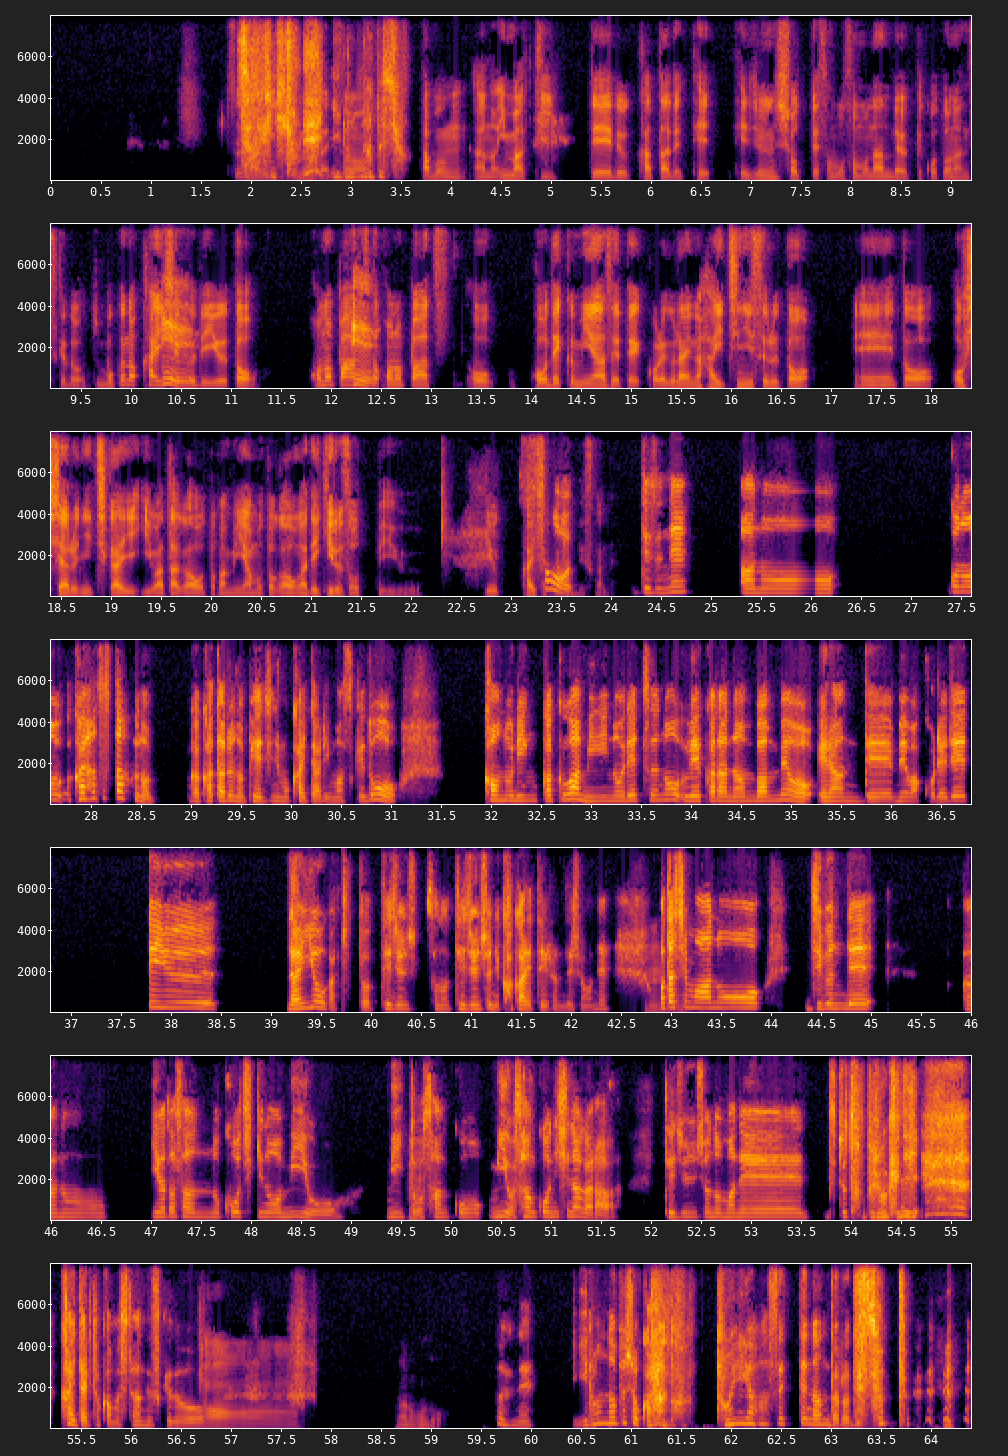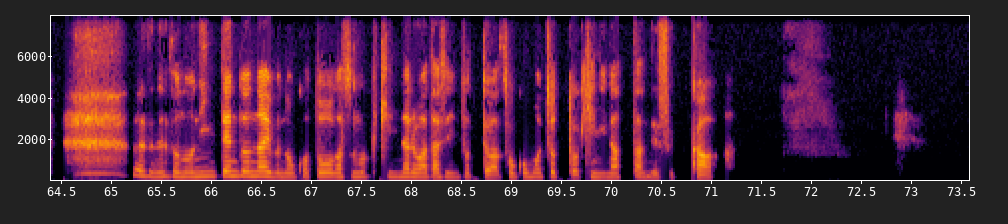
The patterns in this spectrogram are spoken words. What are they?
つまり、ごめんなさい。いろんな部署。多分、あの、今聞いてる方で手、手順書ってそもそもなんだよってことなんですけど、僕の解釈で言うと、このパーツとこのパーツをこうで組み合わせてこれぐらいの配置にすると、えっ、と、オフィシャルに近い岩田顔とか宮本顔ができるぞっていう、っていう解釈なんですかね。ですね。あのーこの開発スタッフのが語るのページにも書いてありますけど、顔の輪郭は右の列の上から何番目を選んで、目はこれでっていう内容がきっと手順、その手順書に書かれているんでしょうね。うんうん私もあの、自分で、あの、岩田さんの公式のミーを、ミーと参考、ミーを参考にしながら、手順書の真似で、ちょっとブログに 書いたりとかもしたんですけど。なるほど。そうですね。いろんな部署からの問い合わせってなんだろうで、ちょっと そうですね。その任天堂内部のことがすごく気になる私にとっては、そこもちょっと気になったんですが、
